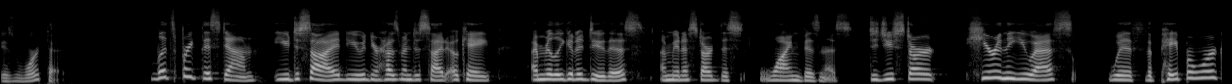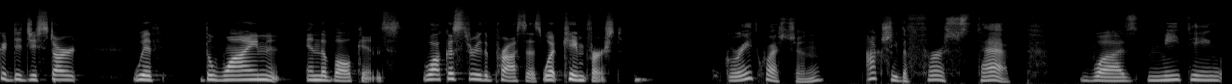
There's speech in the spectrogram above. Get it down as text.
is worth it. Let's break this down. You decide you and your husband decide okay i'm really going to do this. I'm going to start this wine business. Did you start here in the us with the paperwork or did you start with the wine in the balkans? Walk us through the process. What came first? Great question. Actually the first step was meeting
